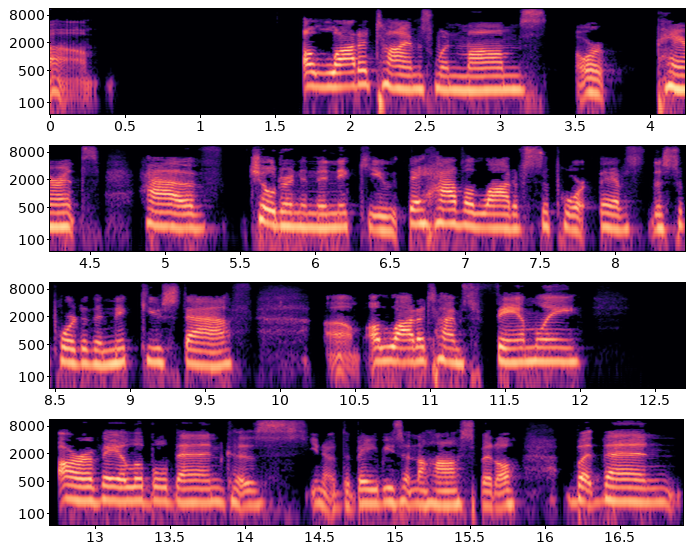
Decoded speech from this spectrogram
Um, a lot of times when moms or parents have children in the nicu they have a lot of support. They have the support of the nicu staff. Um, a lot of times family are available then because you know the baby's in the hospital. But then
